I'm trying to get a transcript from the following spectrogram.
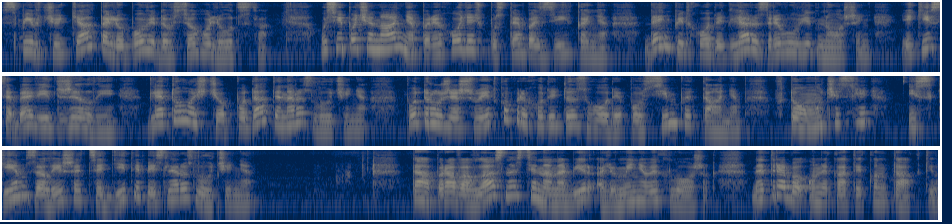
співчуття та любові до всього людства. Усі починання переходять в пусте базікання. День підходить для розриву відношень, які себе віджили, для того, щоб подати на розлучення. Подружжя швидко приходить до згоди по всім питанням, в тому числі і з ким залишаться діти після розлучення та права власності на набір алюмінієвих ложок. Не треба уникати контактів,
